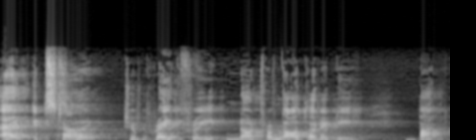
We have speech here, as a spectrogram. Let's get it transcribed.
And it's time to break free not from the authority, but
